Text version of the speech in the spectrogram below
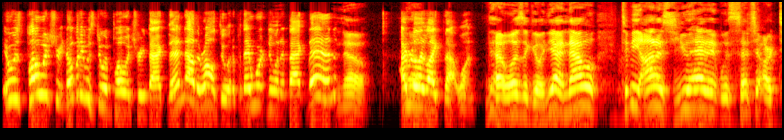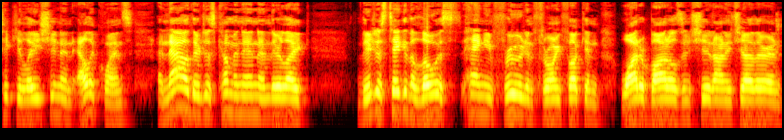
It was poetry. Nobody was doing poetry back then. Now they're all doing it, but they weren't doing it back then. No. I really liked that one. That was a good one. Yeah, now, to be honest, you had it with such articulation and eloquence, and now they're just coming in and they're like, they're just taking the lowest hanging fruit and throwing fucking water bottles and shit on each other, and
